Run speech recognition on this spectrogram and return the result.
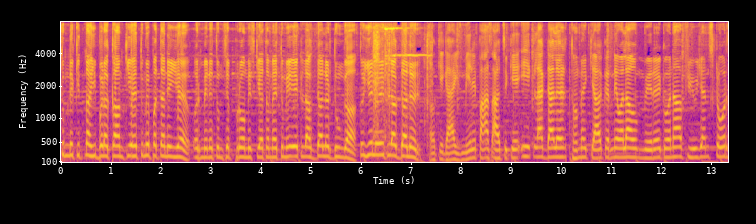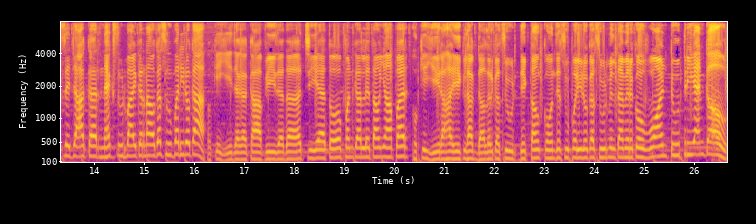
तुमने कितना ही बड़ा काम किया है तुम्हें पता नहीं है। और मैंने तुमसे प्रॉमिस किया था मैं तुम्हें एक लाख डॉलर दूँगा। तो ये लो एक लाख डॉलर ओके गाइज़ मेरे पास आ चुके एक लाख डॉलर तो मैं क्या करने वाला हूँ? मेरे को ना फ्यूजन स्टोर से जाकर नेक्स्ट सूट बाय करना होगा सुपर हीरो का। ओके ये जगह काफ़ी ज़्यादा अच्छी है तो ओपन कर लेता हूँ यहाँ पर। ओके, ये रहा एक लाख डॉलर का सूट। देखता हूँ कौन से सुपर हीरो का सूट मिलता है मेरे को। One two three and go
